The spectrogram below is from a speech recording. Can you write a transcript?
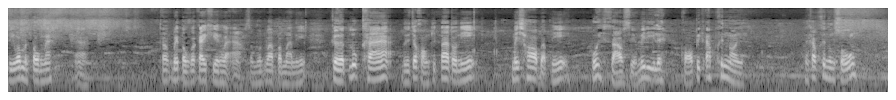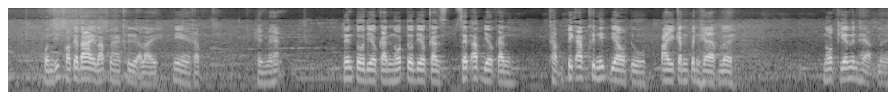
ตีว่ามันตรงนะอ่าก็ไม่ตรงก็ใกล้เคียงแหละอ่าสมมติว่าประมาณนี้ เกิดลูกค้าหรือเจ้าของกีตาร์ตัวนี้ไม่ชอบแบบนี้โอ้ยสาวเสียงไม่ดีเลย ขอ pick up ขึ้นหน่อยนะครับขึ้นสูงสูง ลที่เขาจะได้รับมาคืออะไรนี่ไงครับ เห็นไหมฮะเล่นตัวเดียวกันโน้ตตัวเดียวกันเซตอัพเดียวกันขับปิกอัพขึ้นนิดเดียวดูไปกันเป็นแถบเลย โน้ตเพี้ยนเป็นแถบเลย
